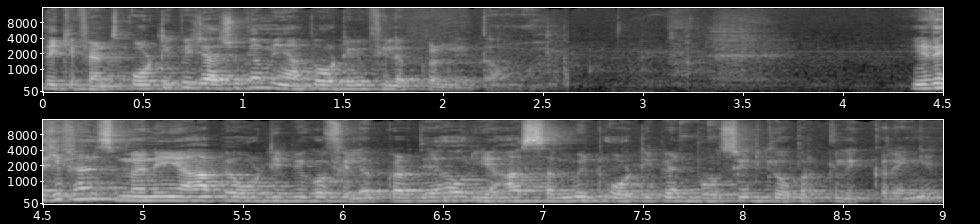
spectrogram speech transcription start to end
देखिए फ्रेंड्स ओटीपी जा चुका है, मैं यहाँ पे ओ फिलअप कर लेता हूँ। ये देखिए फ्रेंड्स मैंने यहाँ पे ओटीपी को फिलअप कर दिया और यहाँ submit O T and proceed के ऊपर क्लिक करेंगे।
